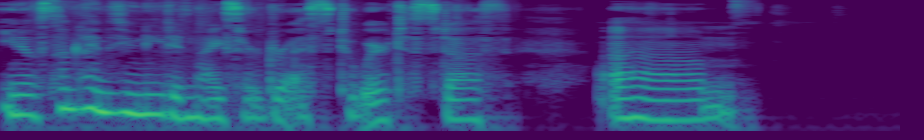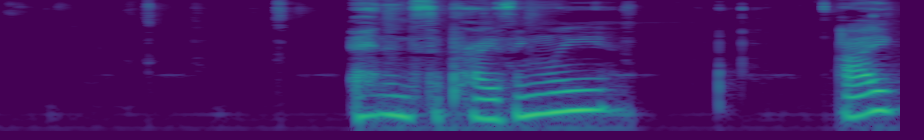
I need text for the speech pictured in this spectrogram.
you know, sometimes you need a nicer dress to wear to stuff. Um, and then surprisingly, I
